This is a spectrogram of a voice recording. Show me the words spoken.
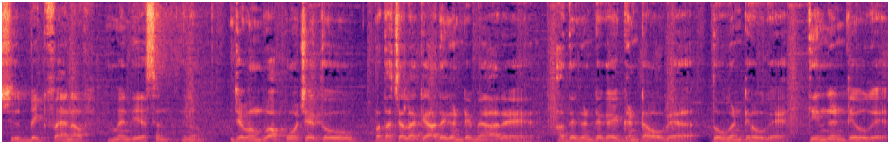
she is big fan of Mehdi Hassan you know जब हम वहाँ पहुँचे तो पता चला कि आधे घंटे में आ रहे हैं। आधे घंटे का एक घंटा हो गया, दो घंटे हो गए, तीन घंटे हो गए।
